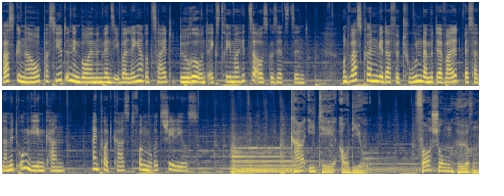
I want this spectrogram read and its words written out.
Was genau passiert in den Bäumen, wenn sie über längere Zeit Dürre und extremer Hitze ausgesetzt sind? Und was können wir dafür tun, damit der Wald besser damit umgehen kann? Ein Podcast von Moritz Schelius. KIT Audio. Forschung hören.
